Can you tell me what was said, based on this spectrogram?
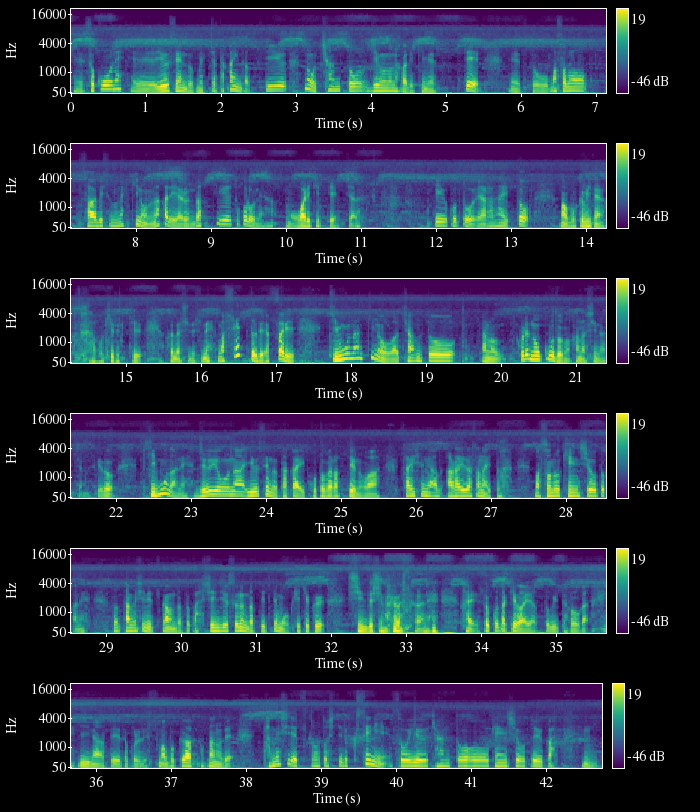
え、そこをね、え、優先度めっちゃ高いんだっていうのをちゃんと自分の中で決めて、えっと、まあ、そのサービスのね、機能の中でやるんだっていうところをね、もう割り切ってやっちゃうっていうことをやらないと、まあ僕みたいなことが起きるっていう話ですね。まあセットでやっぱり肝な機能はちゃんとあのこれノーコードの話になっちゃうんですけど肝なね重要な優先度高い事柄っていうのは最初に洗い出さないと、まあ、その検証とかねその試しに使うんだとか心中するんだって言っても結局死んでしまいますからね はいそこだけはやっといた方がいいなというところですまあ僕はなので試しで使おうとしてるくせにそういうちゃんと検証というか、うん、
